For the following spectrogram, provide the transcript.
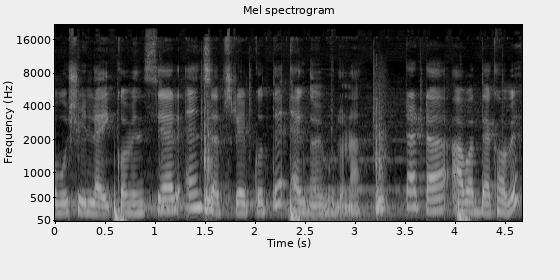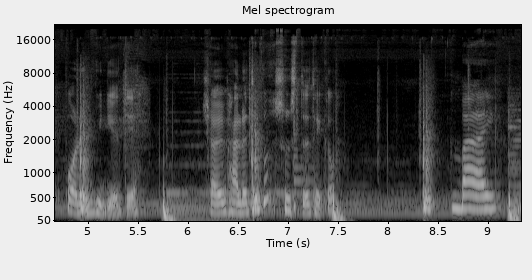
অবশ্যই like comment share and subscribe করতে একদমই ভুলো না। টাটা, আবার দেখা হবে পরের ভিডিওতে। সবাই ভালো থেকো, সুস্থ থেকো। 拜。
